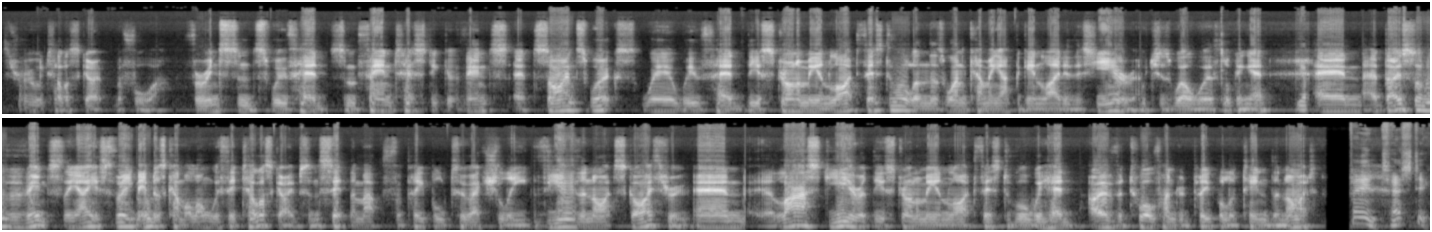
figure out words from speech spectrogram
through a telescope before. For instance, we've had some fantastic events at Scienceworks where we've had the Astronomy and Light Festival, and there's one coming up again later this year, which is well worth looking at. Yep. And at those sort of events, the ASV members come along with their telescopes and set them up for people to actually view the night sky through. And uh, last year at the Astronomy and Light Festival, we had over 1,200 people attend the night. Fantastic.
